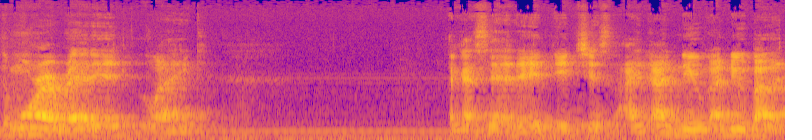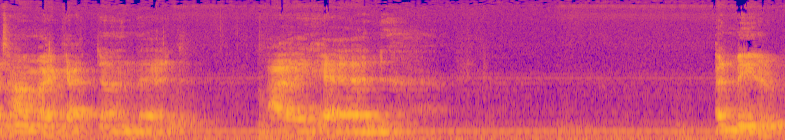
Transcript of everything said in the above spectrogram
the more I read it, like, like I said, it, it just, I, I knew, I knew by the time I got done that I had, I made a,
